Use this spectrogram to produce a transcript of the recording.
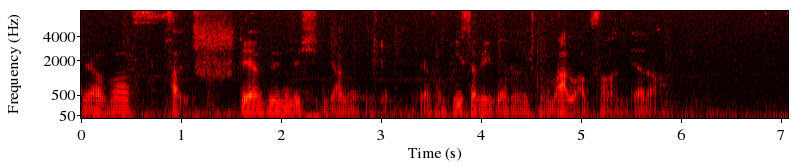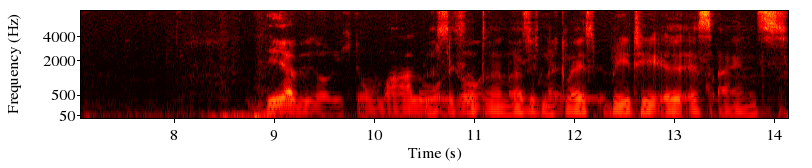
der war falsch. Der will nämlich in die andere Richtung. Der vom Priesterweg wollte Richtung Malo abfahren. Der da. Der will doch Richtung Malo. 633 so, nach Gleis BTLS1.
